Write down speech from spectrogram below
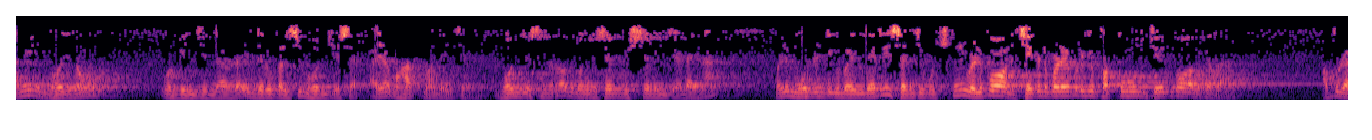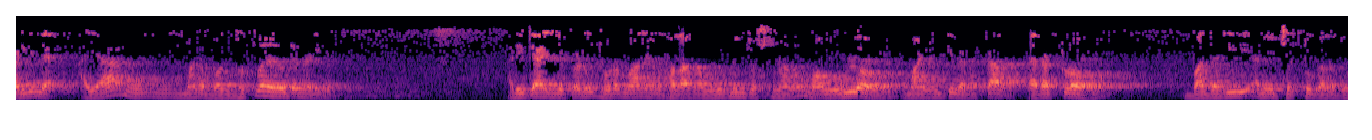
అని భోజనం వడ్డించింది ఆవిడ. ఇద్దరు కలిసి భోజనం చేశారు. అయ్యా మహాత్మా దయచేయండి భోజనం చేసిన తర్వాత కొంచెంసేపు విశ్రమించాడు ఆయన. మళ్ళీ మూడింటికి బయలుదేరి సంచి పుచ్చుకొని వెళ్ళిపోవాలి. చీకటి పడేప్పటికీ పక్క ఊరు చేరుకోవాలి కదా. అప్పుడు అడిగింది అయ్యా మన బంధుత్వం ఏమిటని అడిగింది అడిగితే ఆయన చెప్పాడు చూడమ్మా నేను ఫలానా ఊరి నుంచి వస్తున్నాను. మా ఊళ్ళో మా ఇంటి వెనకాల పెరట్లో బదరి అనే చెట్టు గలదు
